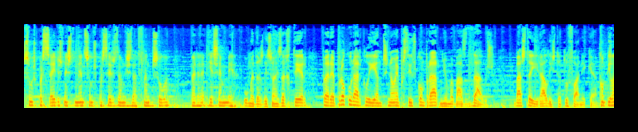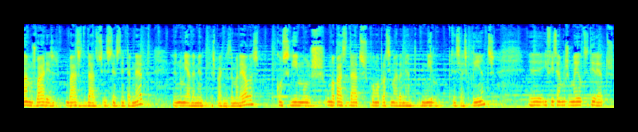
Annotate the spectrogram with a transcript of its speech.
somos parceiros, neste momento somos parceiros da Universidade Fernando Pessoa para esse MBA. Uma das lições a reter, para procurar clientes não é preciso comprar nenhuma base de dados. Basta ir à lista telefónica. Compilamos várias bases de dados existentes na internet, nomeadamente as páginas amarelas. Conseguimos uma base de dados com aproximadamente mil potenciais clientes eh, e fizemos mails diretos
